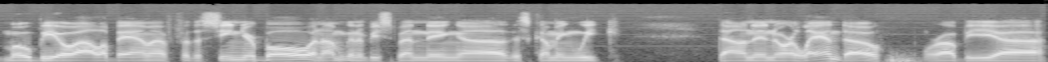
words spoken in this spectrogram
Mobile, Alabama for the Senior Bowl, and I'm going to be spending uh, this coming week down in Orlando, where I'll be uh,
